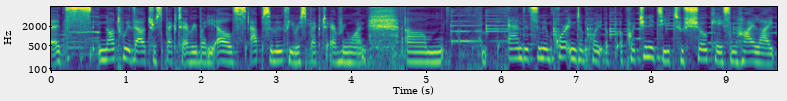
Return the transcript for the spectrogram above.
it's not without respect to everybody else. Absolutely respect to everyone. Um, and it's an important oppo- opportunity to showcase and highlight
